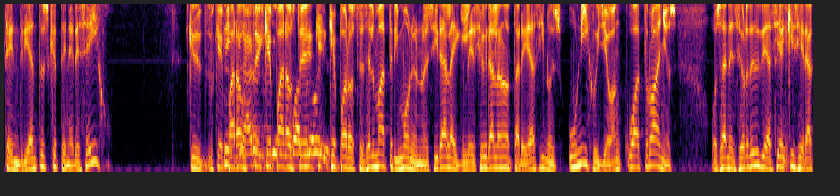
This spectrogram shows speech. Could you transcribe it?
tendría entonces que tener ese hijo. Que, que Sí, para claro, usted, que para usted, que, para usted es el matrimonio, no es ir a la iglesia o ir a la notaría, sino es un hijo y llevan cuatro años. O sea, en ese orden de ideas, si quisiera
